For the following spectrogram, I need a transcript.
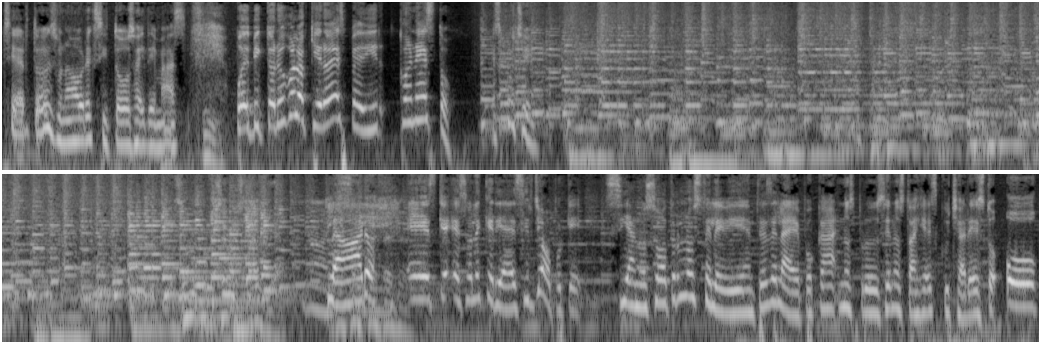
¿Cierto? Es una obra exitosa y demás. Pues Víctor Hugo lo quiero despedir con esto. Escuchen. Claro, es que eso le quería decir yo, porque si a nosotros los televidentes de la época nos produce nostalgia escuchar esto o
